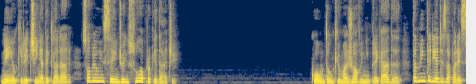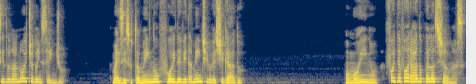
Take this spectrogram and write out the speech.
nem o que lhe tinha a declarar sobre o incêndio em sua propriedade. Contam que uma jovem empregada também teria desaparecido na noite do incêndio mas isso também não foi devidamente investigado. O moinho foi devorado pelas chamas,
